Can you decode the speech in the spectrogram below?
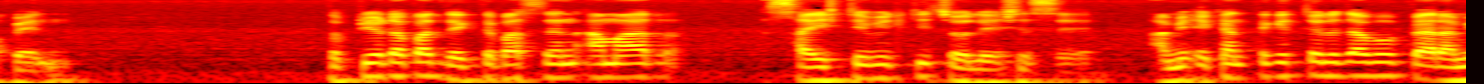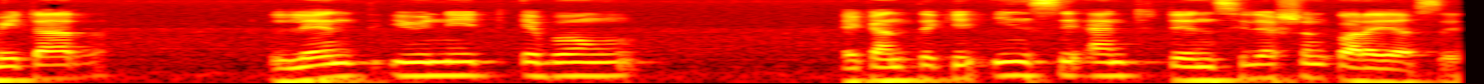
ওপেন। তো প্রিয় টাপার দেখতে পাচ্ছেন আমার সাইজ টেবিলটি চলে এসেছে। আমি এখান থেকে চলে যাব প্যারামিটার, লেন্থ ইউনিট এবং এখান থেকে ইনসি অ্যান্ড টেন সিলেকশন করাই আছে।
